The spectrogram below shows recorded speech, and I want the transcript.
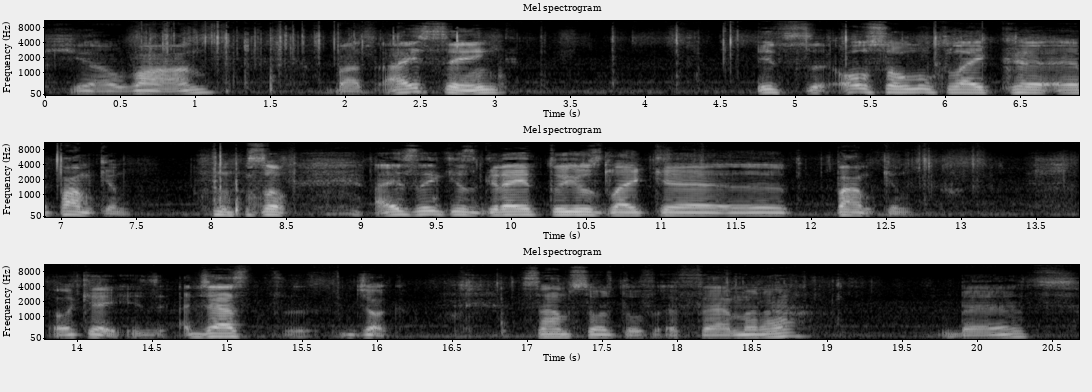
here one. But I think it's also look like uh, a pumpkin. So I think it's great to use like a pumpkin. Okay just joke. Some sort of ephemera birds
